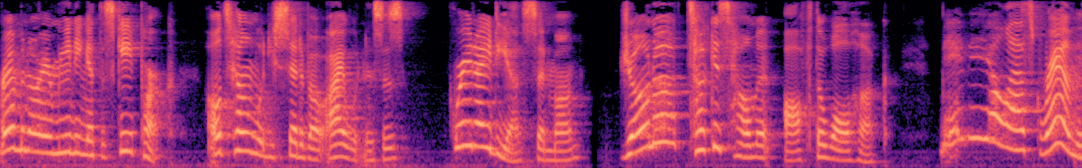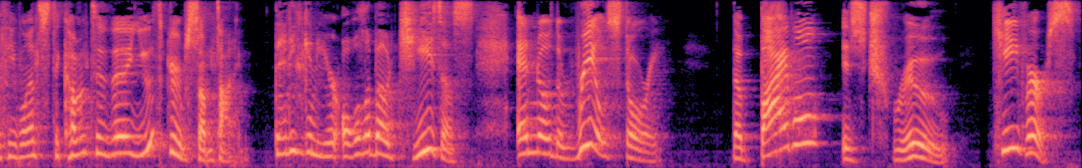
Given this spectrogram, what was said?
Ram and I are meeting at the skate park. I'll tell him what you said about eyewitnesses. Great idea, said Mom. Jonah took his helmet off the wall hook. Maybe I'll ask Ram if he wants to come to the youth group sometime. Then he can hear all about Jesus and know the real story. The Bible is true. Key verse.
